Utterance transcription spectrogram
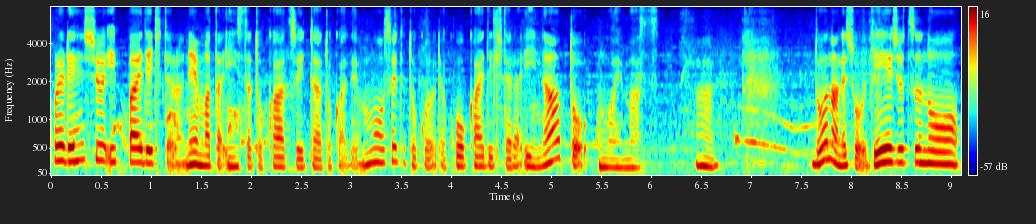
これ練習いっぱいできたらねまたインスタとかツイッターとかでもそういったところで公開できたらいいなと思います。うんどうなんでしょう？芸術の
